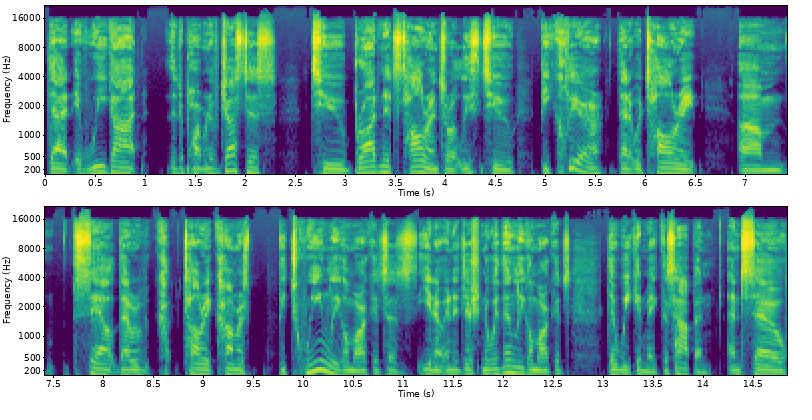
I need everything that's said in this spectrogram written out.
that if we got the Department of Justice to broaden its tolerance, or at least to be clear that it would tolerate um, sale, that would co- tolerate commerce between legal markets, as you know, in addition to within legal markets, that we can make this happen. And so,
